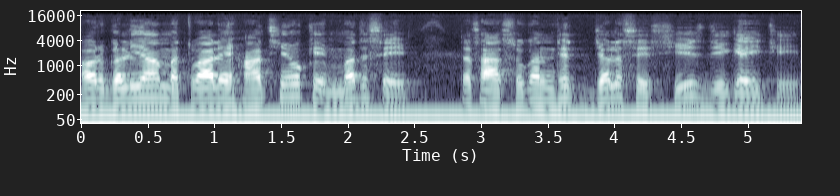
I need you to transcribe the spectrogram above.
और गलियाँ मतवाले हाथियों के मद से तथा सुगंधित जल से सींच दी गई थी।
